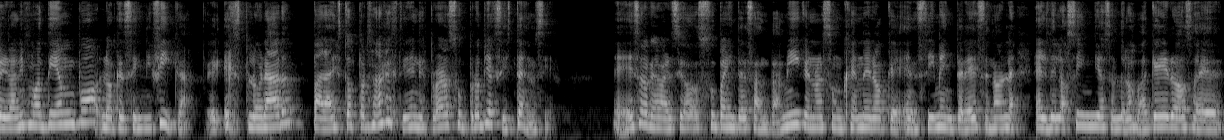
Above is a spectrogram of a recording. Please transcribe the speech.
pero al mismo tiempo lo que significa eh, explorar para estos personajes tienen que explorar su propia existencia. Eh, eso es lo que me pareció súper interesante a mí, que no es un género que en sí me interese, ¿no? El de los indios, el de los vaqueros, eh,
